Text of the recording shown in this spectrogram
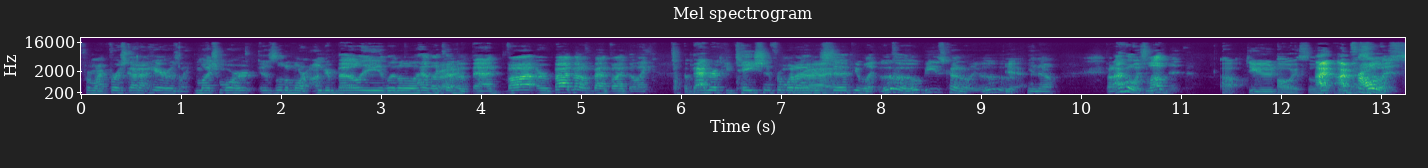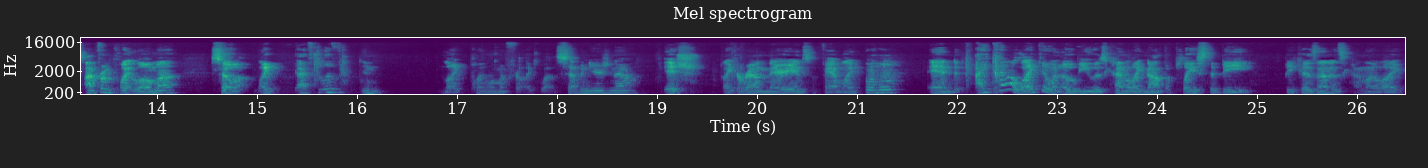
from when I first got out here, it was like much more. It was a little more underbelly. Little had like kind of a bad vibe or bad not a bad vibe, but like a bad reputation from what I understood. People were like, oh, OB's kind of like, oh, Yeah. you know. But I've always loved it. oh, dude. always. the I, I'm from. Always. I'm from Point Loma, so like I've lived in like Point Loma for like what seven years now ish, like around there and some family. Mm-hmm. And I kind of liked it when OB was kind of like not the place to be because then it's kind of like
